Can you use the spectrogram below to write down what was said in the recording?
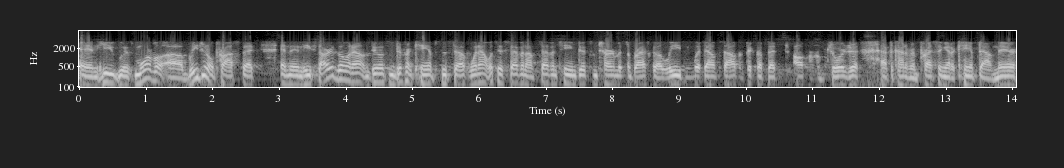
and he was more of a, regional prospect, and then he started going out and doing some different camps and stuff. Went out with his seven on seven team, did some tournaments, Nebraska elite, and went down south and picked up that offer from Georgia after kind of impressing at a camp down there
